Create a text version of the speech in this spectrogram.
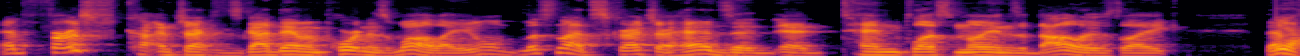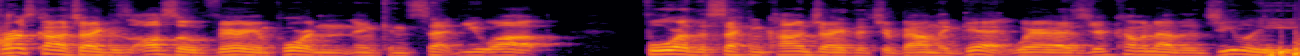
That first contract is goddamn important as well. Like, you know, let's not scratch our heads at, at 10 plus millions of dollars. Like, that yeah. first contract is also very important and can set you up for the second contract that you're bound to get. Whereas you're coming out of the G League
